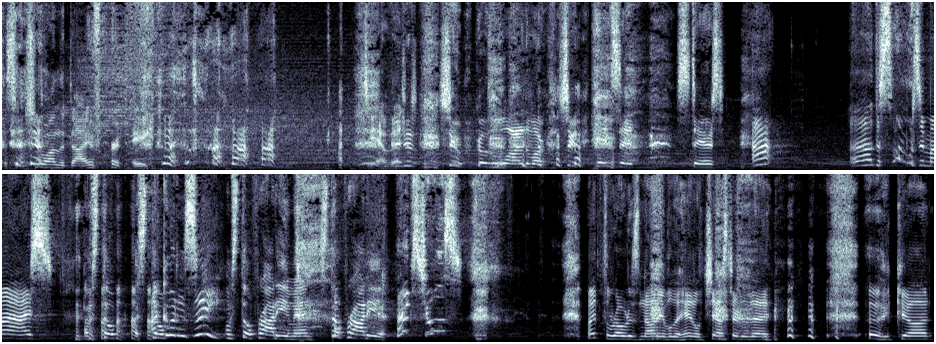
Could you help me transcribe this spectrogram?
that's, a, that's a two on the die for an eight. God damn It it. just shoot, goes wide of the mark, shoot, hits it, stares. Ah, uh, the sun was in my eyes. I'm still, I I still, couldn't see. I'm still proud of you, man. Still proud of you. Thanks, Jules. My throat is not able to handle Chester today. oh God.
